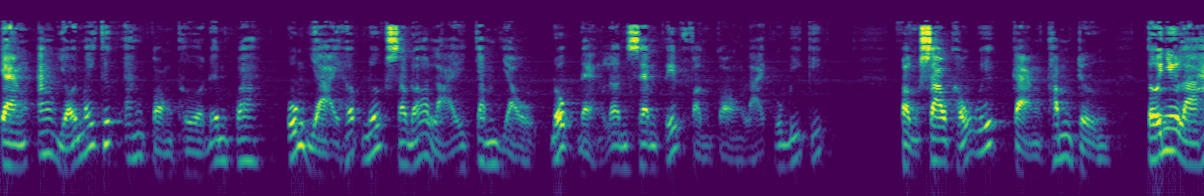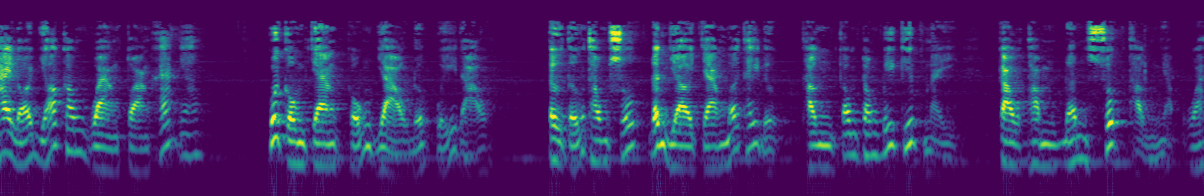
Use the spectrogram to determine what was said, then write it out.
Chàng ăn giỏi mấy thức ăn còn thừa đêm qua, uống dài hớp nước sau đó lại châm dầu, đốt đèn lên xem tiếp phần còn lại của bí kíp. Phần sau khẩu quyết càng thâm trường, tự như là hai loại võ công hoàn toàn khác nhau. Cuối cùng chàng cũng vào được quỹ đạo. Tư tưởng thông suốt, đến giờ chàng mới thấy được thần công trong bí kiếp này cao thâm đến xuất thần nhập quá.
